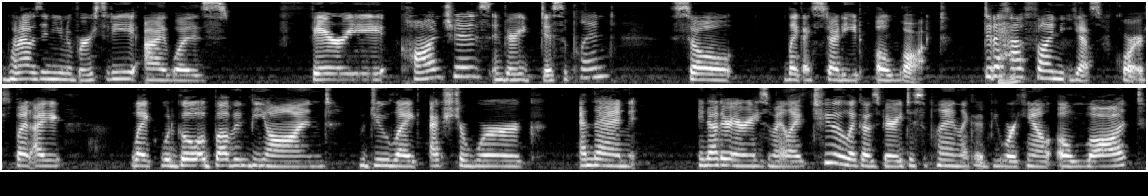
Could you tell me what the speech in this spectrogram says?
when I was in university, I was very conscious and very disciplined. So, like, I studied a lot. Did I Mhm. have fun? Yes, of course. But I, like, would go above and beyond, would do, like, extra work. And then in other areas of my life, too, like, I was very disciplined. Like, I'd be working out a lot.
